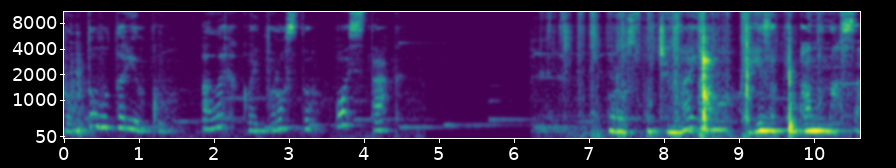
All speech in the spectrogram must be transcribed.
фруктову тарілку? А легко і просто ось так. Розпочинаємо різати ананаса.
